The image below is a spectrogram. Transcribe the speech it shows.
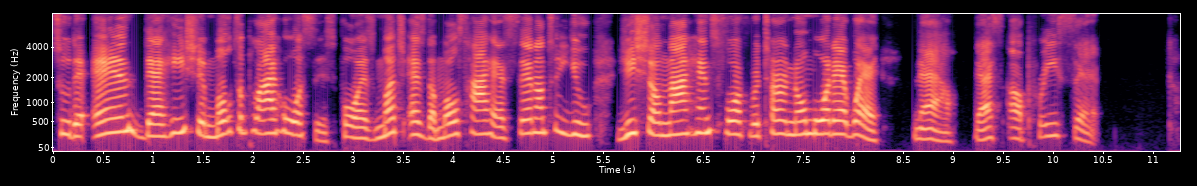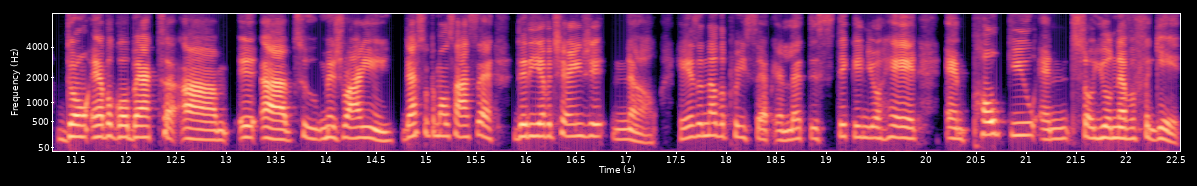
to the end that he should multiply horses. For as much as the Most High has said unto you, ye shall not henceforth return no more that way. Now, that's a precept don't ever go back to um it, uh to Mizraim. That's what the Most High said. Did he ever change it? No. Here's another precept, and let this stick in your head and poke you, and so you'll never forget.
